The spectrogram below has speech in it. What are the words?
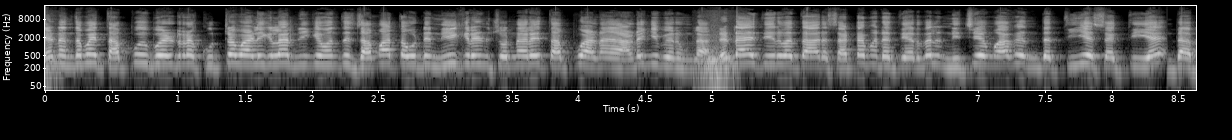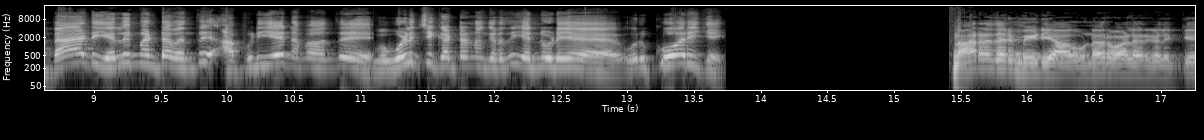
ஏன்னா இந்த மாதிரி தப்பு போயிடுற குற்றவாளிகளா நீங்க வந்து ஜமாத்தை விட்டு நீக்கிறேன்னு சொன்னாலே தப்பு அடங்கி போயிரும்ல. ரெண்டாயிரத்தி இருபத்தி ஆறு சட்டமன்ற தேர்தல் நிச்சயமாக இந்த தீய சக்தியை இந்த பேட் எலிமெண்ட்டை வந்து அப்படியே நம்ம வந்து ஒழிச்சு கட்டணுங்கிறது என்னுடைய ஒரு கோரிக்கை. நாரதர் மீடியா உணர்வாளர்களுக்கு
